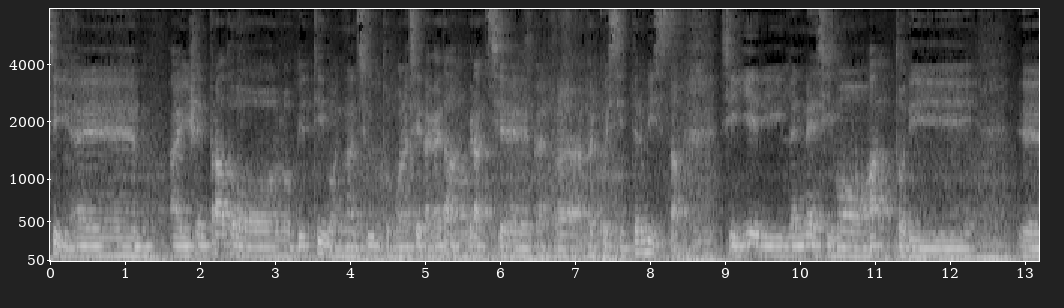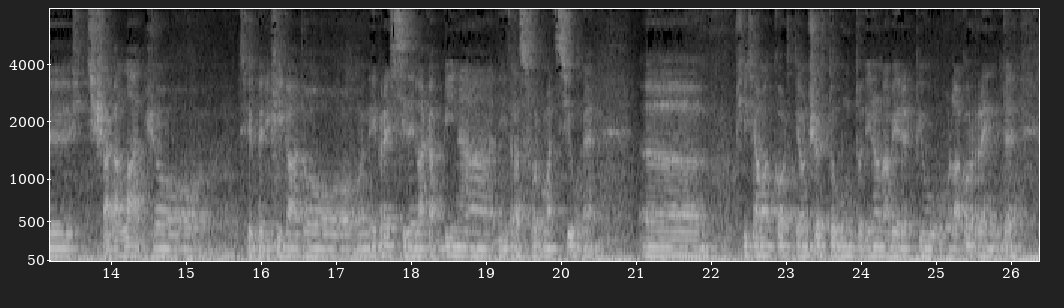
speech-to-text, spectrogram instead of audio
Sì, eh, hai centrato l'obiettivo. Innanzitutto buonasera Gaetano, grazie per, per questa intervista. Sì, ieri l'ennesimo atto di eh, sciacallaggio si è verificato nei pressi della cabina di trasformazione. Eh, ci siamo accorti a un certo punto di non avere più la corrente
